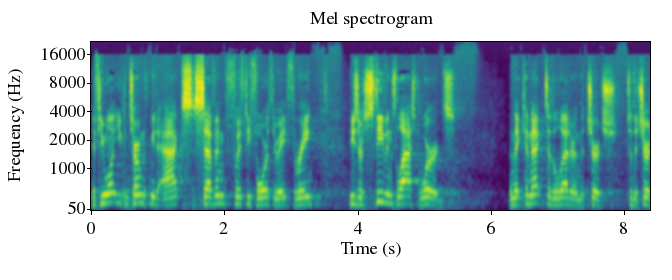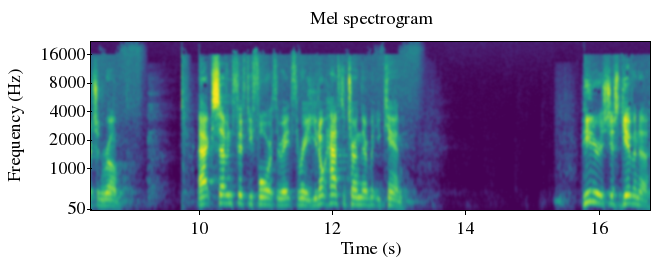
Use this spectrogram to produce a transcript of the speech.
If you want, you can turn with me to Acts 7 54 through 8 3. These are Stephen's last words, and they connect to the letter in the church, to the church in Rome. Acts 7:54 through 8 3. You don't have to turn there, but you can. Peter is just given a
